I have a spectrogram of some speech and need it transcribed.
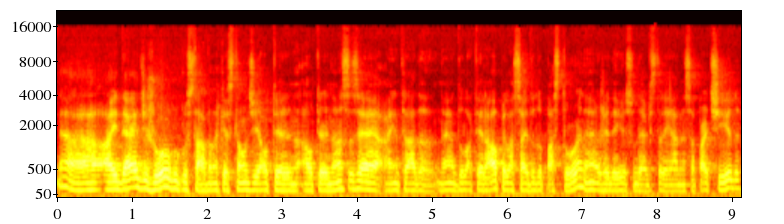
É, a, a, ideia de jogo, Gustavo, na questão de altern, alternâncias é a entrada né, do lateral pela saída do Pastor, né? O Gedeilson deve estrear nessa partida.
